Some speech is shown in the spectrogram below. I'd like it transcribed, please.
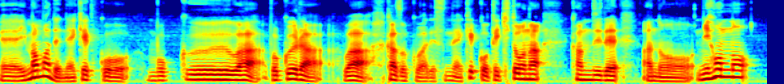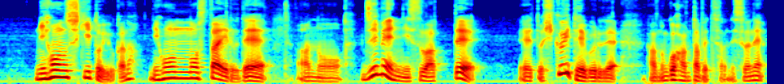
えー今までね、結構僕は、僕らは、家族はですね、結構適当な感じで、あの、日本の、日本式というかな、日本のスタイルで、あの、地面に座って、えっ、と、低いテーブルで、あの、ご飯食べてたんですよね。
